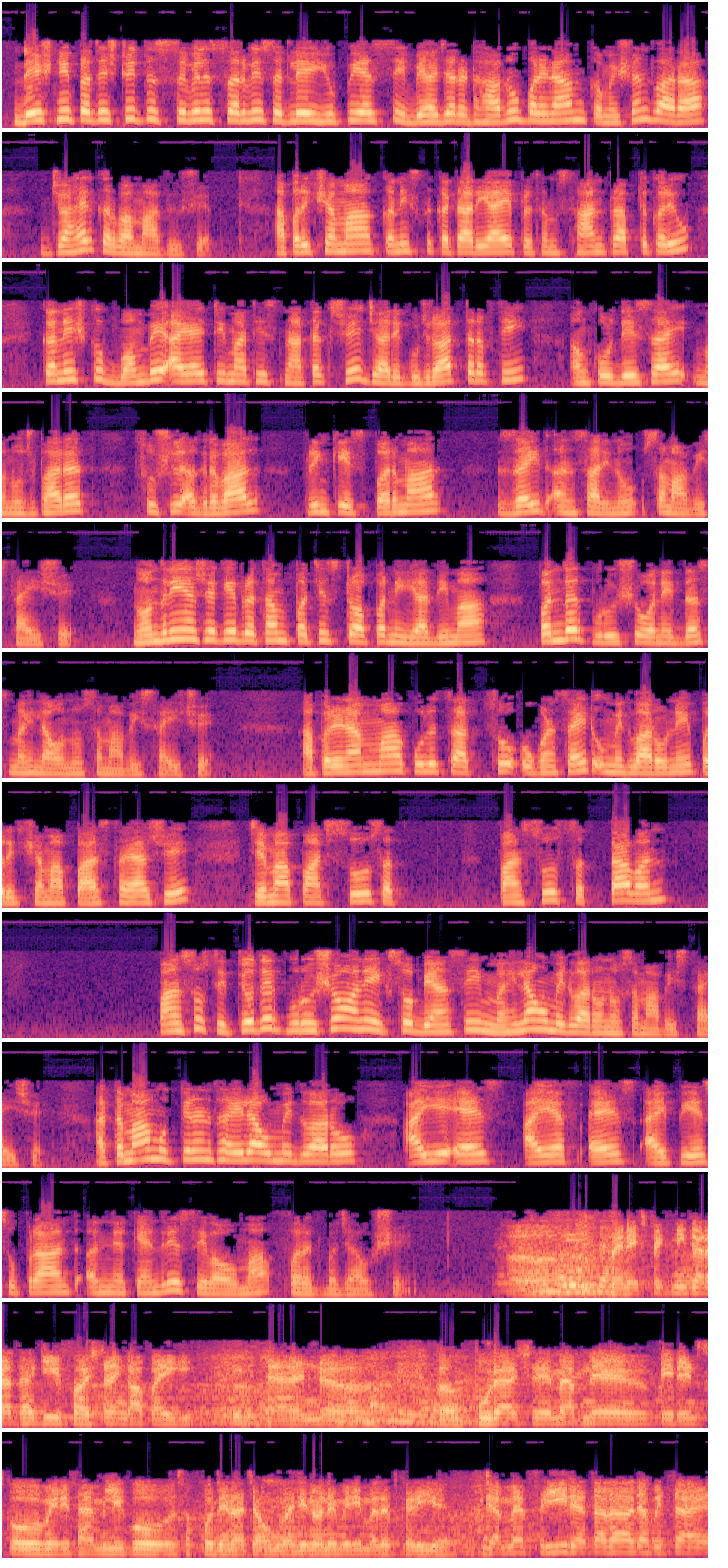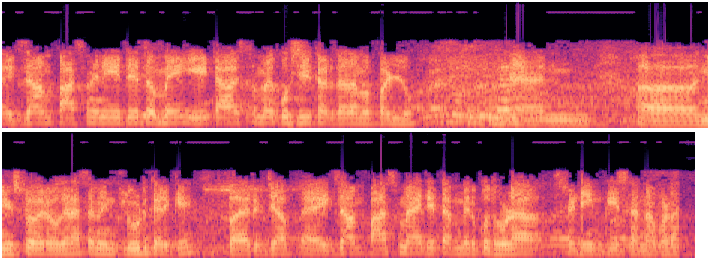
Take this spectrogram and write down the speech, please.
દેશની પ્રતિષ્ઠિત સિવિલ સર્વિસ એટલે યુપીએસસી બે હજાર અઢારનું પરિણામ કમિશન દ્વારા જાહેર કરવામાં આવ્યું છે. આ પરીક્ષામાં કનિષ્ક કટારિયાએ પ્રથમ સ્થાન પ્રાપ્ત કર્યું. કનિષ્ક બોમ્બે આઈઆઈટીમાંથી સ્નાતક છે, જ્યારે ગુજરાત તરફથી અંકુર દેસાઈ, મનોજ ભારત, સુશીલ અગ્રવાલ, પ્રિંકેશ પરમાર ઝઈદ અંસારીનો સમાવેશ થાય છે. નોંધનીય છે કે પ્રથમ પચીસ ટોપરની યાદીમાં પંદર પુરુષો અને દસ મહિલાઓનો સમાવેશ થાય છે. આ પરિણામમાં કુલ સાતસો ઓગણસાઠ ઉમેદવારોને પરીક્ષામાં પાસ થયા છે. જેમાં પાંચસો પાંચસો સત્તાવન, પાંચસો સિત્યોતેર પુરુષો અને એકસો બ્યાસી મહિલા ઉમેદવારોનો સમાવેશ થાય છે. આ તમામ ઉત્તીર્ણ થયેલા ઉમેદવારો આઈએએસ, આઈએફએસ, આઈપીએસ ઉપરાંત અન્ય કેન્દ્રીય સેવાઓમાં ફરજ બજાવશે. अ, मैंने एक्सपेक्ट नहीं करा था कि फ़र्स्ट रैंक आ पाएगी। एंड uh, uh, पूरा श्रेय मैं अपने पेरेंट्स को मेरी फैमिली को सबको देना चाहूँगा जिन्होंने मेरी मदद करी है। जब मैं फ्री रहता था जब इतना एग्ज़ाम पास में नहीं थे तो मैं एट आवर्स तो मैं कोशिश करता था मैं पढ़ लूँ। एंड न्यूज़ पेपर वगैरह सब इंक्लूड करके। पर जब एग्ज़ाम पास में आए थे तब मेरे को थोड़ा स्टडी इंक्रीज करना पड़ा।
